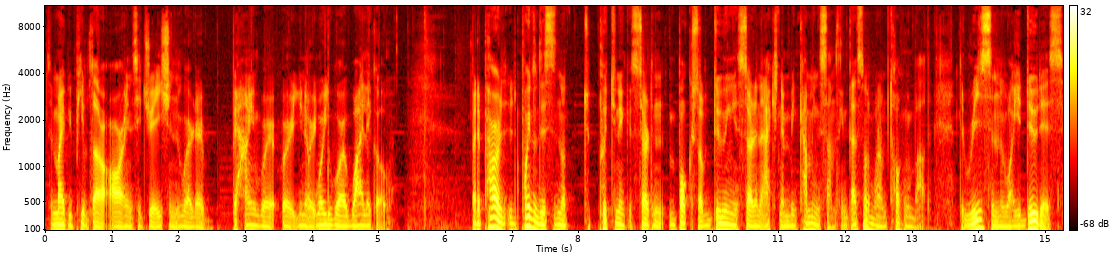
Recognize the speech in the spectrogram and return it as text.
So it might be people that are in a situation where they're behind where, where you know where you were a while ago but the power, the point of this is not to put you in a certain box of doing a certain action and becoming something. That's not what I'm talking about. The reason why you do this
